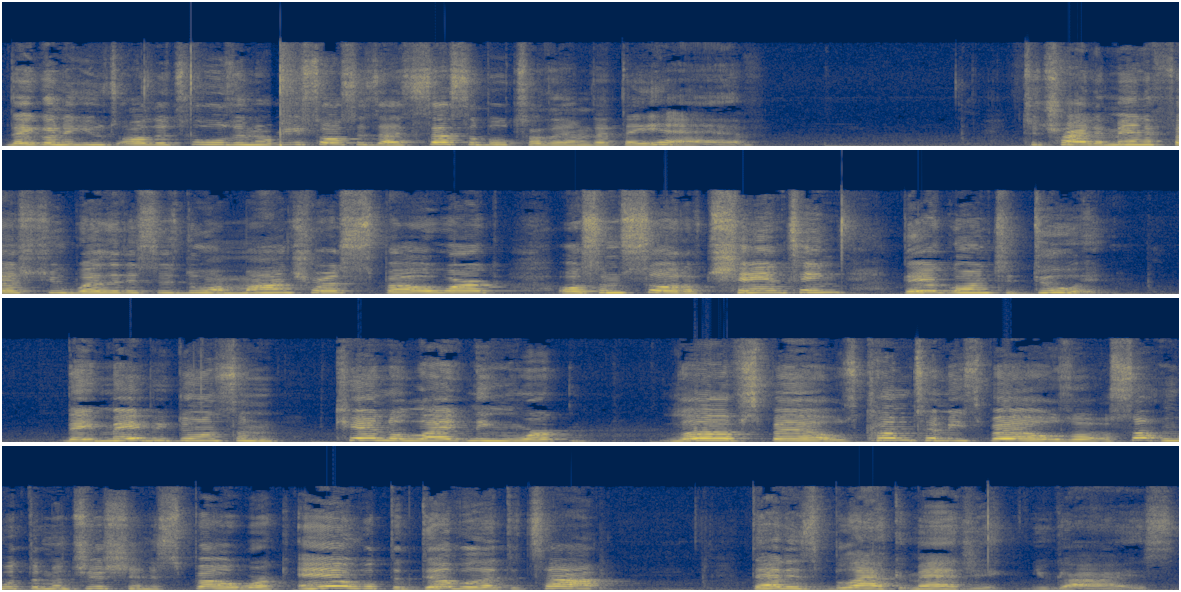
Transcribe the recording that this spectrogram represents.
They're going to use all the tools and the resources accessible to them that they have to try to manifest you, whether this is doing mantra, spell work, or some sort of chanting, they're going to do it. They may be doing some candle lightning work, love spells, come to me spells, or something with the magician, spell work, and with the devil at the top. That is black magic, you guys.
